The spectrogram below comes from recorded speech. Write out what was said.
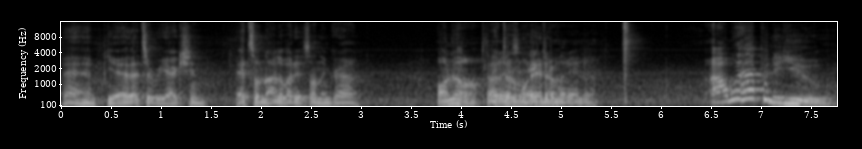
Bam. Yeah, that's a reaction. Edson Alvarez on the ground. Oh no, Oh, Hector it's Moreno. Hector Moreno. Ah, what happened to you?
